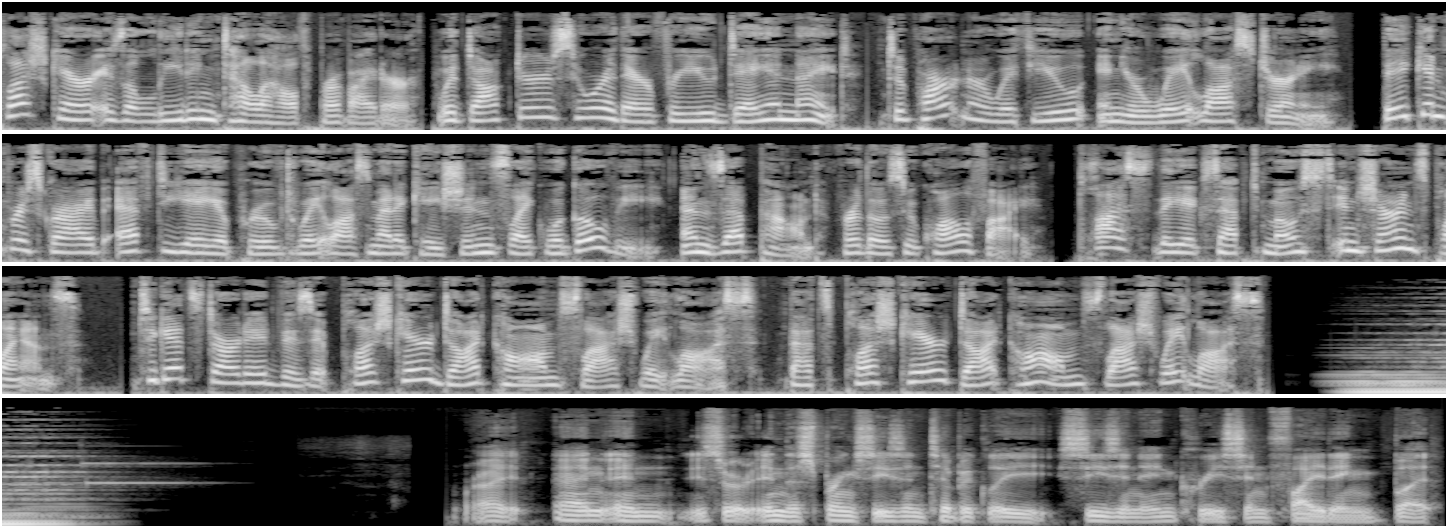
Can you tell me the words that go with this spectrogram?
PlushCare is a leading telehealth provider with doctors who are there for you day and night to partner with you in your weight loss journey. They can prescribe FDA-approved weight loss medications like Wegovy and Zepbound for those who qualify. Plus, they accept most insurance plans. To get started, visit plushcare.com slash weight loss. That's plushcare.com slash weight loss. Right. And and sort of in the spring season, typically sees an increase in fighting, but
